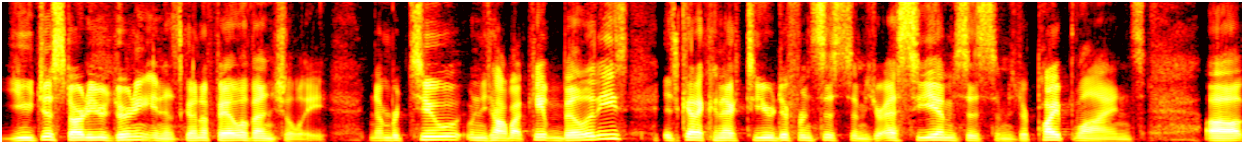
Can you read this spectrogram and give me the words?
you just started your journey, and it's going to fail eventually. Number two, when you talk about capabilities, it's got to connect to your different systems, your SCM systems, your pipelines. Uh,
